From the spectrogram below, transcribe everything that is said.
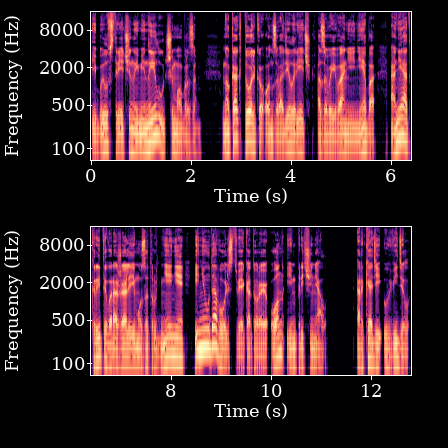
и был встречен ими наилучшим образом, но как только он заводил речь о завоевании неба, они открыто выражали ему затруднение и неудовольствие, которое он им причинял. Аркадий увидел,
